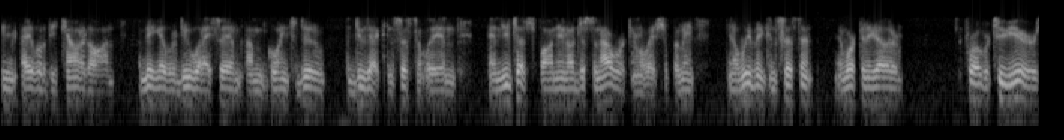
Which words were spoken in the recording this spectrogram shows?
being able to be counted on and being able to do what I say I'm, I'm going to do and do that consistently. And and you touched upon, you know, just in our working relationship. I mean, you know, we've been consistent and working together for over two years,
